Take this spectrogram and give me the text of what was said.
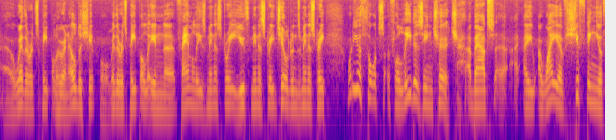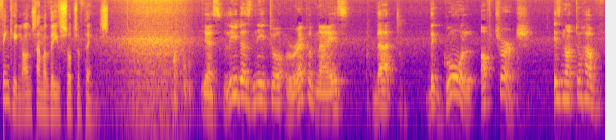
uh, whether it's people who are in eldership or whether it's people in uh, families ministry, youth ministry, children's ministry. What are your thoughts for leaders in church about uh, a, a way of shifting your thinking on some of these sorts of things? Yes, leaders need to recognize that the goal of church is not to have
